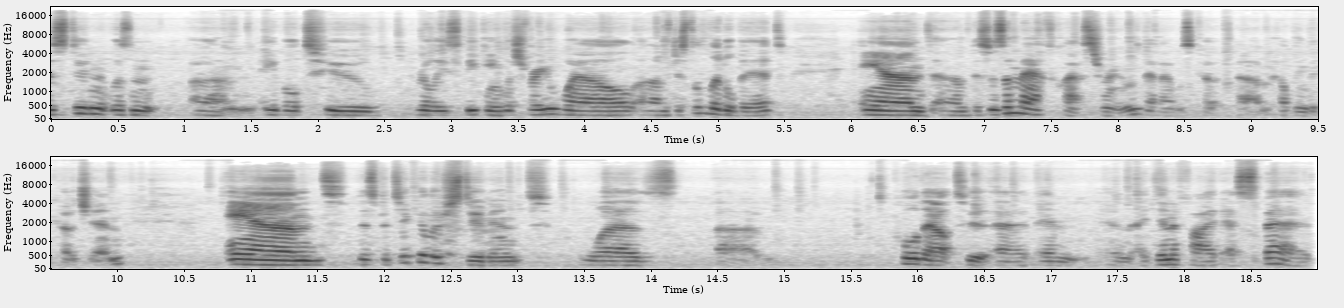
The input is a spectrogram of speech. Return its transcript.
the student wasn't um, able to really speak English very well, um, just a little bit. And um, this was a math classroom that I was co- um, helping the coach in. And this particular student was um, pulled out to uh, and, and identified as SPED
